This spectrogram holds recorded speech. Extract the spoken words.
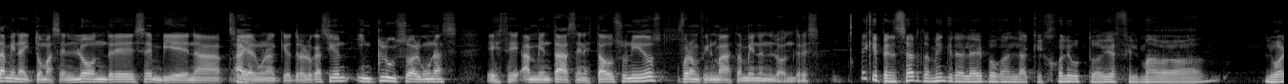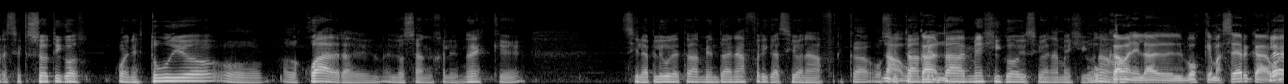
también hay tomas en Londres, en Viena, Sí. hay alguna que otra locación, incluso algunas este, ambientadas en Estados Unidos fueron filmadas también en Londres. Hay que pensar también que era la época en la que Hollywood todavía filmaba lugares exóticos o en estudio o a dos cuadras de, en Los Ángeles. No es que si la película estaba ambientada en África, se iban a África. O si No, estaba buscaban- ambientada en México, y se iban a México. No. Buscaban el, el bosque más cerca, Claro,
